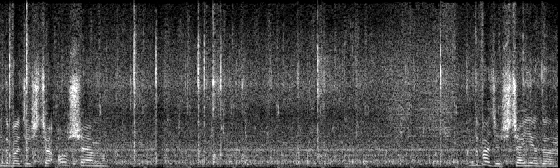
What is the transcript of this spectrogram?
28 21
